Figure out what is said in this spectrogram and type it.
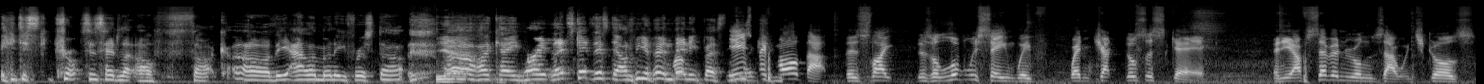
He just drops his head like, "Oh fuck! Oh, the alimony for a start. Yeah. Oh, okay, right. Let's get this down." You know, and then he bursts. Years before that, there's like there's a lovely scene with when Jack does escape, and you have Seven runs out, and she goes,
